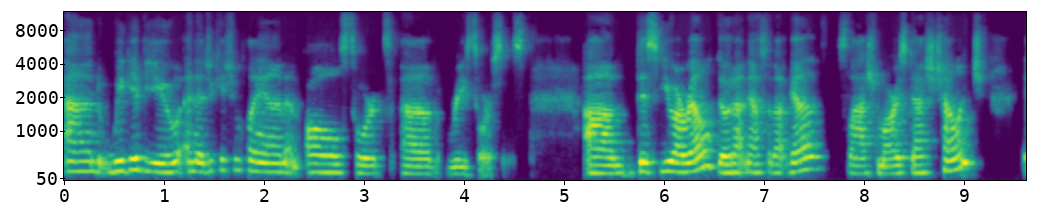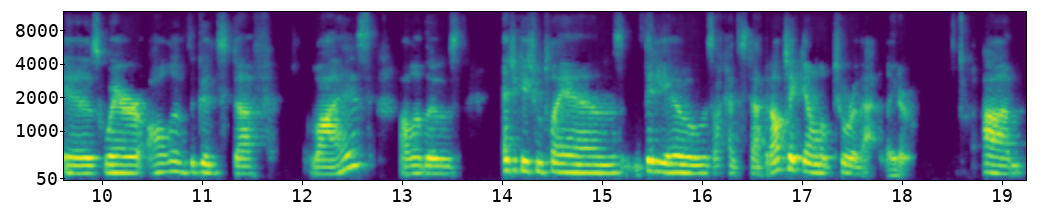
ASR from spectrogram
and we give you an education plan and all sorts of resources. Um, this URL, go.nasa.gov slash mars-challenge is where all of the good stuff lies, all of those education plans, videos, all kinds of stuff. And I'll take you on a little tour of that later. Um,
